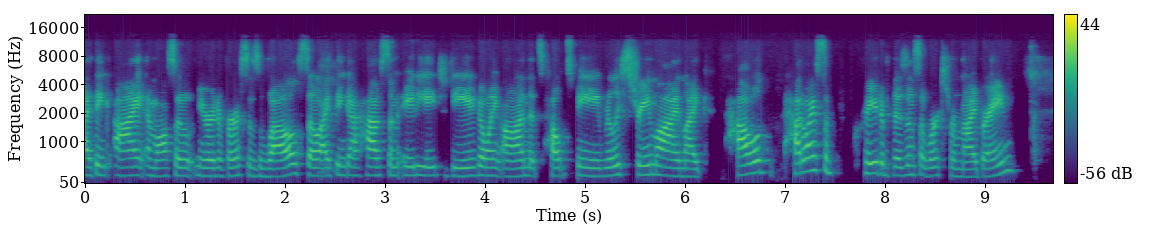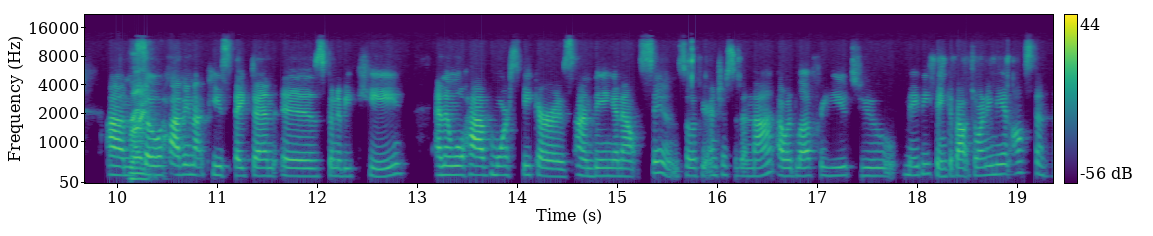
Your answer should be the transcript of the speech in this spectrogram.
I think I am also neurodiverse as well. So I think I have some ADHD going on that's helped me really streamline like how how do I create a business that works for my brain? Um, right. So having that piece baked in is going to be key. And then we'll have more speakers um, being announced soon. So if you're interested in that, I would love for you to maybe think about joining me in Austin.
